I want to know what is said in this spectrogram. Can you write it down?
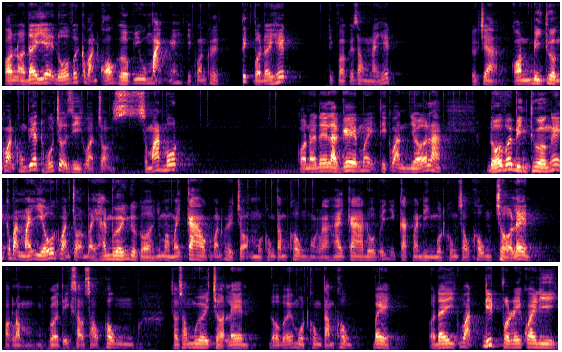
Còn ở đây ấy, đối với các bạn có GPU mạnh ấy, thì các bạn có thể tích vào đây hết tích vào cái dòng này hết. Được chưa còn bình thường các bạn không biết hỗ trợ gì các bạn chọn Smart Mode. Còn ở đây là game ấy thì các bạn nhớ là đối với bình thường ấy các bạn máy yếu các bạn chọn 720 cũng được rồi nhưng mà máy cao các bạn có thể chọn 1080 hoặc là 2K đối với những các màn hình 1060 trở lên hoặc là GTX 660 660 trở lên đối với 1080p ở đây các bạn display quality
